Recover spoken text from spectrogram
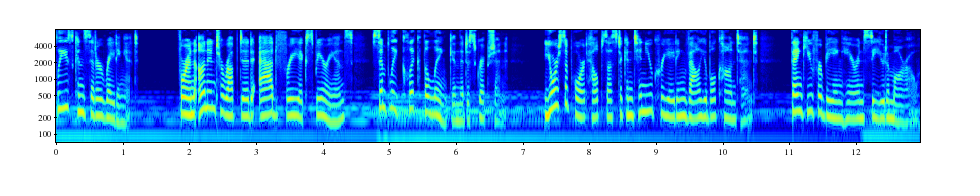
please consider rating it. For an uninterrupted, ad free experience, simply click the link in the description. Your support helps us to continue creating valuable content. Thank you for being here and see you tomorrow.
